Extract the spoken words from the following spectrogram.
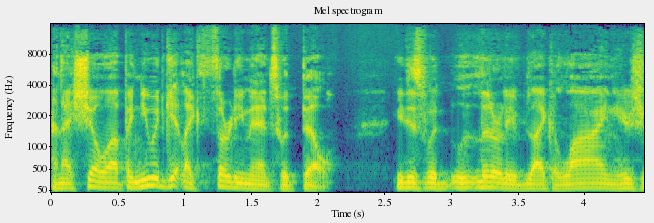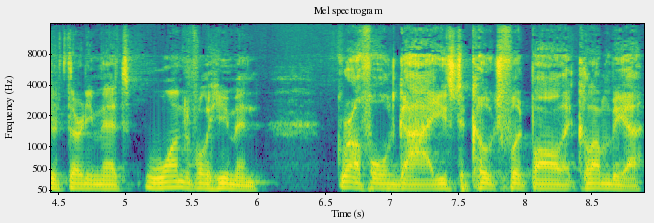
And I show up and you would get like 30 minutes with Bill. He just would literally like a line. Here's your 30 minutes. Wonderful human gruff old guy, used to coach football at Columbia.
